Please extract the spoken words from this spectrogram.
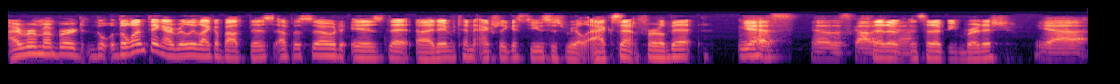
I remembered the the one thing I really like about this episode is that uh, David Tennant actually gets to use his real accent for a bit Yes. Yeah, the Scottish. instead of yeah. instead of being British. yeah,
